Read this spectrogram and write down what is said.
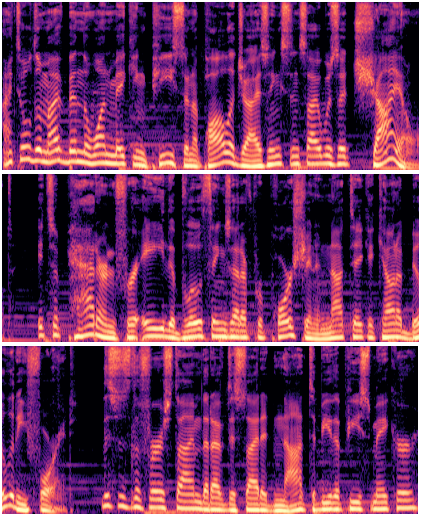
I told him I've been the one making peace and apologizing since I was a child. It's a pattern for A to blow things out of proportion and not take accountability for it. This is the first time that I've decided not to be the peacemaker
